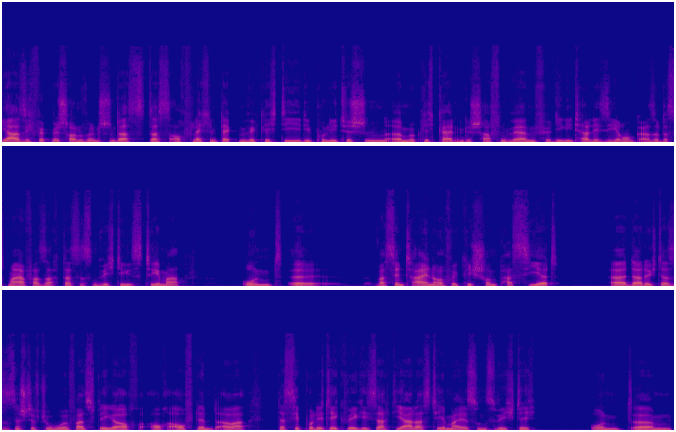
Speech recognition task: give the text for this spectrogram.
Ja, also ich würde mir schon wünschen, dass, dass auch flächendeckend wirklich die, die politischen äh, Möglichkeiten geschaffen werden für Digitalisierung. Also, dass man einfach sagt, das ist ein wichtiges Thema und äh, was in Teilen auch wirklich schon passiert, äh, dadurch, dass es eine Stiftung Wohlfahrtspflege auch, auch aufnimmt, aber dass die Politik wirklich sagt, ja, das Thema ist uns wichtig und ähm,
